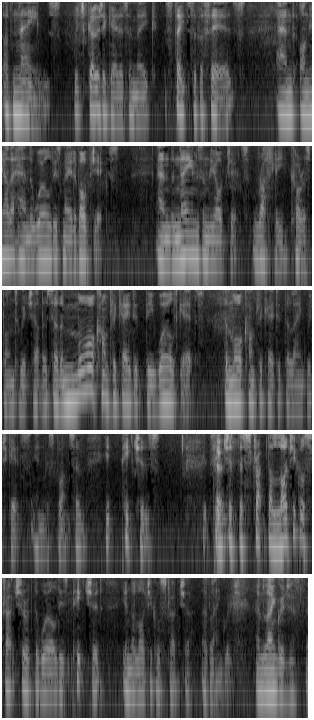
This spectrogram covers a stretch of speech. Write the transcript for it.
of names which go together to make states of affairs, and on the other hand, the world is made of objects, and the names and the objects roughly correspond to each other. So the more complicated the world gets, the more complicated the language gets in response. So it pictures. It So- pictures the, stru- the logical structure of the world is pictured in the logical structure of language. And language is the,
